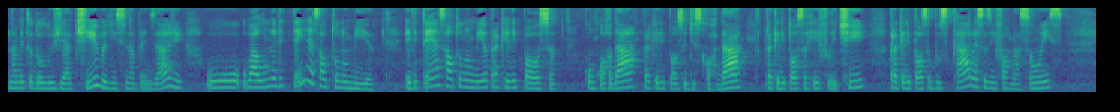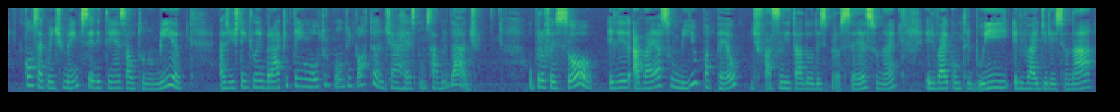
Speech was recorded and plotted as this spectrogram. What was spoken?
na metodologia ativa de ensino-aprendizagem, o, o aluno ele tem essa autonomia. Ele tem essa autonomia para que ele possa concordar, para que ele possa discordar, para que ele possa refletir, para que ele possa buscar essas informações. Consequentemente, se ele tem essa autonomia, a gente tem que lembrar que tem um outro ponto importante, é a responsabilidade. O professor, ele vai assumir o papel de facilitador desse processo, né? Ele vai contribuir, ele vai direcionar,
